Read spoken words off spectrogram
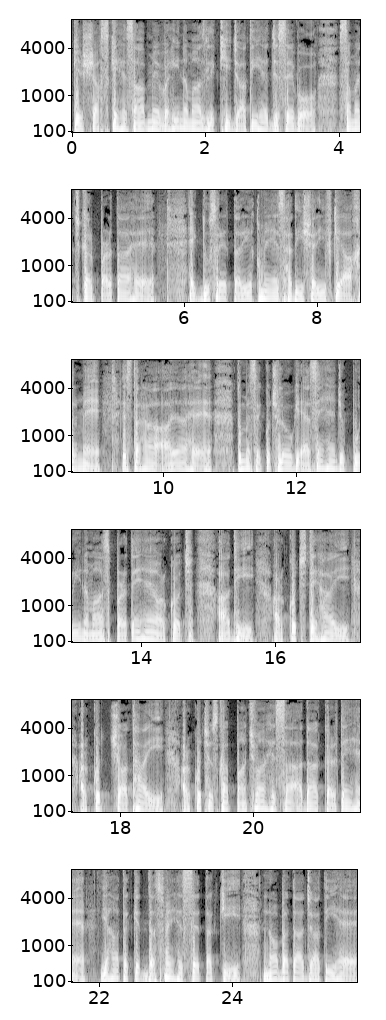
کہ شخص کے حساب میں وہی نماز لکھی جاتی ہے جسے وہ سمجھ کر پڑھتا ہے۔ ایک دوسرے طریق میں اس حدیث شریف کے آخر میں اس طرح آیا ہے، تم میں سے کچھ لوگ ایسے ہیں جو پوری نماز پڑھتے ہیں اور کچھ آدھی اور کچھ تہائی اور کچھ چوتھائی اور کچھ اس کا پانچواں حصہ ادا کرتے ہیں۔ یہاں تک کہ دسویں حصے تک کی نوبت آ جاتی ہے۔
